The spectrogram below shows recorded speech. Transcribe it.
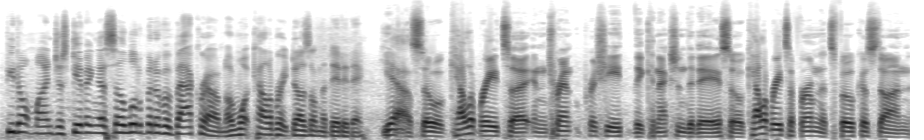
if you don't mind just giving us a little bit of a background on what Kalibrate does on the day to day. Yeah, so Kalibrate's, uh, and Trent, appreciate the connection today. So Kalibrate's a firm that's focused on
